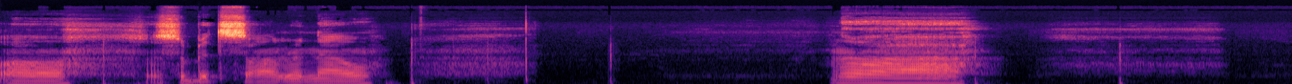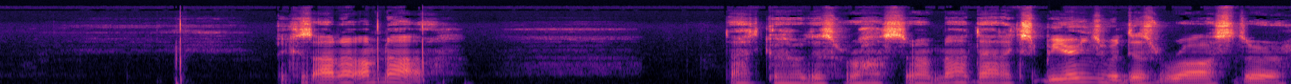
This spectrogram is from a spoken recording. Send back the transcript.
Uh, it's a bit silent right now. Ah. Because I don't, I'm not that good with this roster. I'm not that experienced with this roster.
